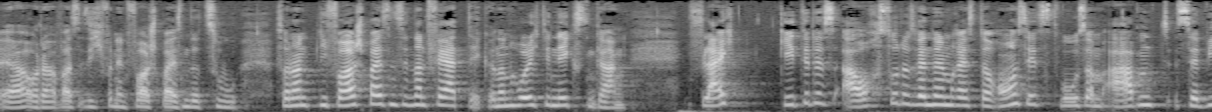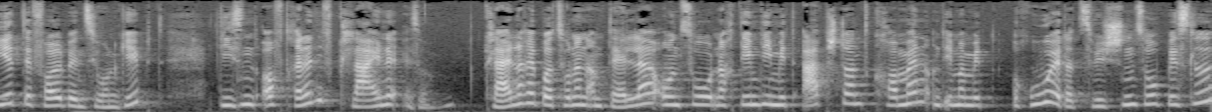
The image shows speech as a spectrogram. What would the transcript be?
ja, oder was ich von den Vorspeisen dazu, sondern die Vorspeisen sind dann fertig und dann hole ich den nächsten Gang. Vielleicht geht dir das auch so, dass wenn du im Restaurant sitzt, wo es am Abend servierte Vollpension gibt, die sind oft relativ kleine, also kleinere Portionen am Teller und so, nachdem die mit Abstand kommen und immer mit Ruhe dazwischen, so ein bisschen,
